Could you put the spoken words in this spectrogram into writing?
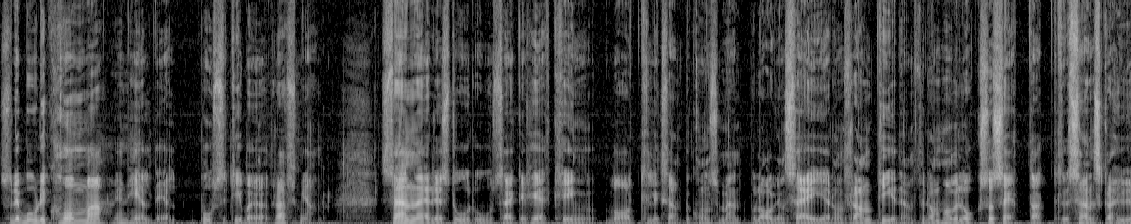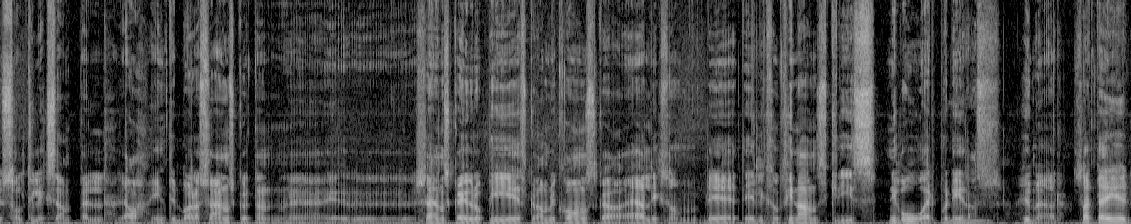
Så det borde komma en hel del positiva överraskningar. Sen är det stor osäkerhet kring vad till exempel konsumentbolagen säger om framtiden. För de har väl också sett att svenska hushåll till exempel, ja inte bara svenska utan eh, svenska, europeiska, amerikanska är liksom, det, det är liksom finanskrisnivåer på deras mm humör. Så att det är ju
